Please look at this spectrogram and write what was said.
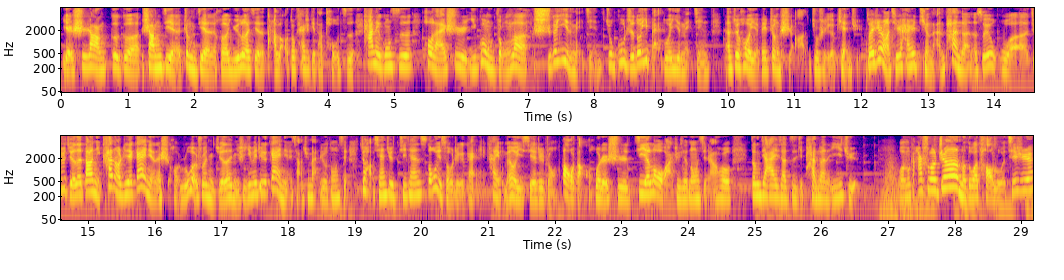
也是让各个商界、政界和娱乐界的大佬都开始给她投资。她那个公司后来是一共融了十个亿的美金，就估值都一百多亿美金，但最后也被证实啊，就是一个骗局。所以这种其实还是挺难判断的。所以我就觉得，当你看到这些概念的时候，如果说你觉得你是因为这个概念想去买这个东西，最好先去提前搜一搜这个概念，看有没有一些这种报道。或者是揭露啊这些东西，然后增加一下自己判断的依据。我们刚刚说了这么多套路，其实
